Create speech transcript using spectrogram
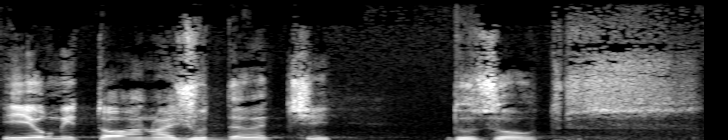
e eu me torno ajudante dos outros.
